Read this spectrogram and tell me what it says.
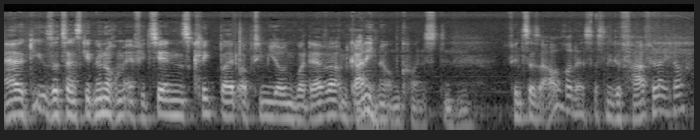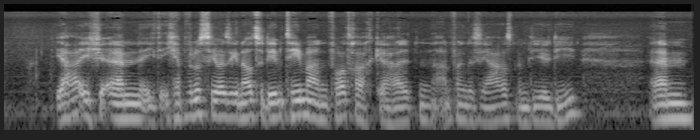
Ja, sozusagen, es geht nur noch um Effizienz, Clickbait, Optimierung, whatever und gar nicht mehr um Kunst. Mhm. Findest du das auch oder ist das eine Gefahr vielleicht auch? Ja, ich, ähm, ich, ich habe lustigerweise genau zu dem Thema einen Vortrag gehalten, Anfang des Jahres beim DLD. Ähm,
